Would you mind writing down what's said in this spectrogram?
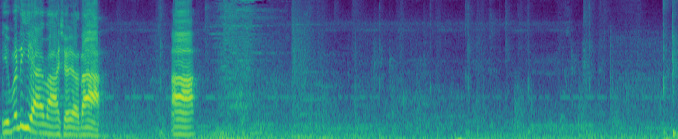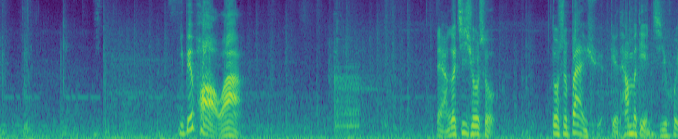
你不厉害吗？小小大，啊！你别跑啊！两个击球手。都是半血，给他们点机会。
